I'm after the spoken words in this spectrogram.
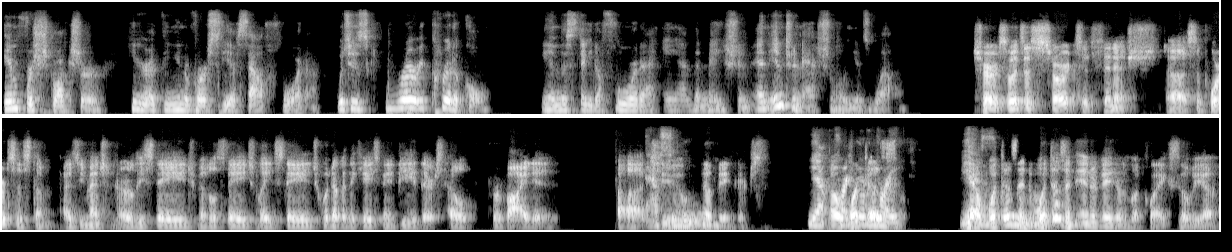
infrastructure here at the University of South Florida, which is very critical in the state of Florida and the nation and internationally as well. Sure. So it's a start to finish uh, support system, as you mentioned, early stage, middle stage, late stage, whatever the case may be. There's help provided uh, to innovators. Yeah, uh, what does, great. Yeah, yes. what does an what does an innovator look like, Sylvia?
